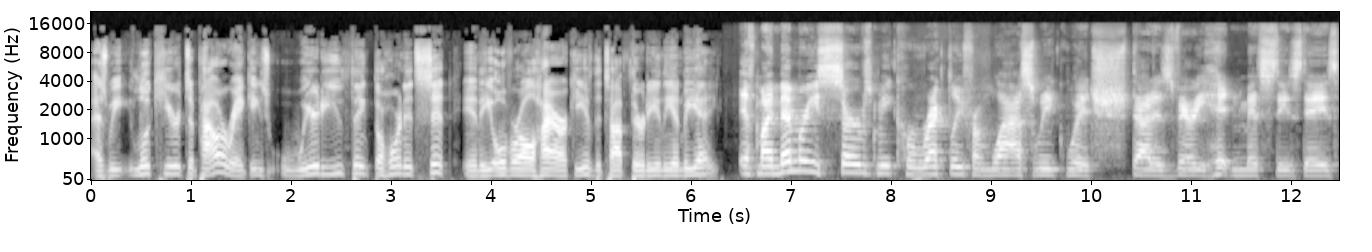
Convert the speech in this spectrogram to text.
as we look here to power rankings, where do you think the Hornets sit in the overall hierarchy of the top 30 in the NBA? If my memory serves me correctly from last week, which that is very hit and miss these days,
